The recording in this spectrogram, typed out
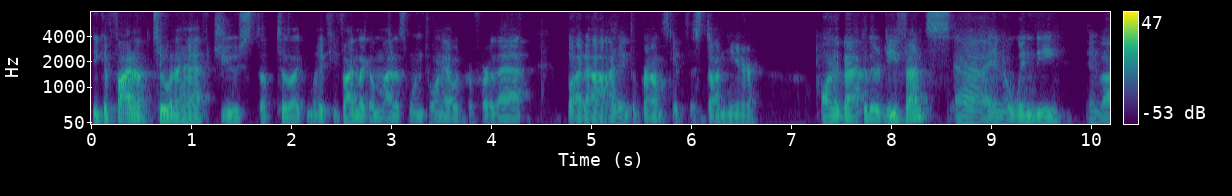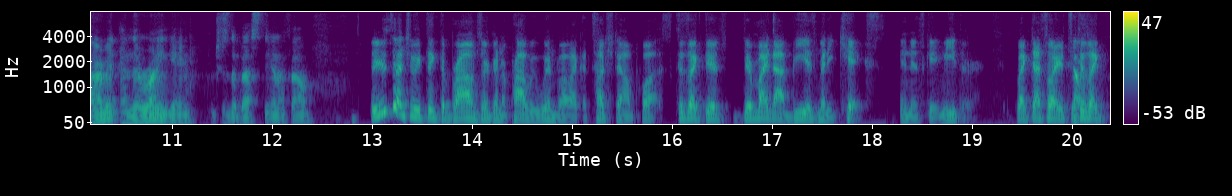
You could find up two and a half juiced up to like if you find like a minus one twenty, I would prefer that. But uh, I think the Browns get this done here on the back of their defense uh, in a windy environment and their running game, which is the best in the NFL. So you essentially think the Browns are going to probably win by like a touchdown plus because like there's there might not be as many kicks in this game either. Like that's why it's because Yep. like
